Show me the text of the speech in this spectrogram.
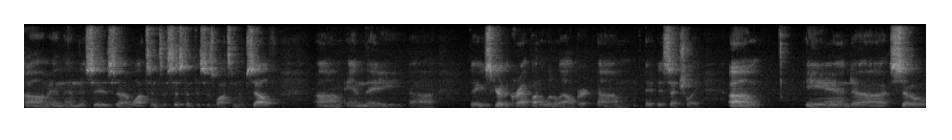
um, and then this is uh, Watson's assistant. This is Watson himself, um, and they uh, they scare the crap out of Little Albert, um, essentially, um, and uh, so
